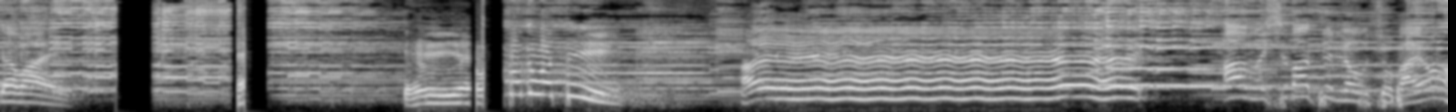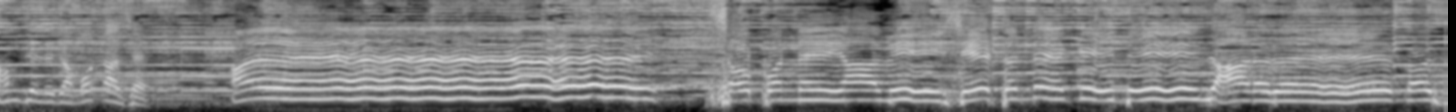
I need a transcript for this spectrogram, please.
કહેવાય. ભગવતી. આ વશમાંથી લઉં છું ભાઈઓ સમજી લેજો, મોટા છે. હે સપને આવી શેઠ ને કીધી, જાણ રે કસ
